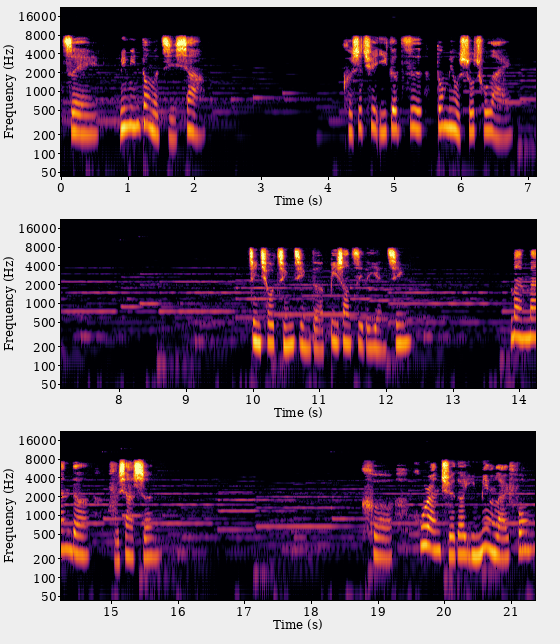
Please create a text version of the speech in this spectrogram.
嘴明明动了几下，可是却一个字都没有说出来。静秋紧紧的闭上自己的眼睛，慢慢的俯下身。可忽然觉得迎面来风，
